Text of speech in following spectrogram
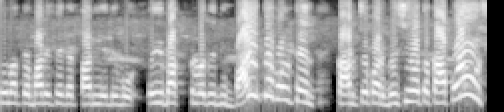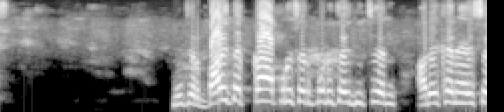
তোমাকে বাড়ি থেকে তাড়িয়ে দেব। এই বাক্যটা যদি বাড়িতে বলতেন, কার্যকর বেশি হতো কাপুরুষ। নিজের বাড়িতে কা পুরুষের পরিচয় দিচ্ছেন, আর এখানে এসে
